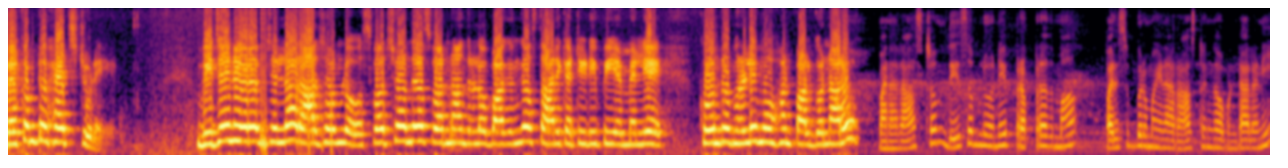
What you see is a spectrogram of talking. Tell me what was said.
Welcome to H today. Vizianagaram జిల్లా రాజంలో స్వచ్ఛాంధ్ర స్వర్ణాంధ్రలో భాగంగా స్థానిక టీడీపీ ఎమ్మెల్యే కోండ్రు మురళీమోహన్ పాల్గొన్నారు. మన రాష్ట్రం దేశంలోనే ప్రప్రథమ పరిశుభ్రమైన రాష్ట్రంగా ఉండాలని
